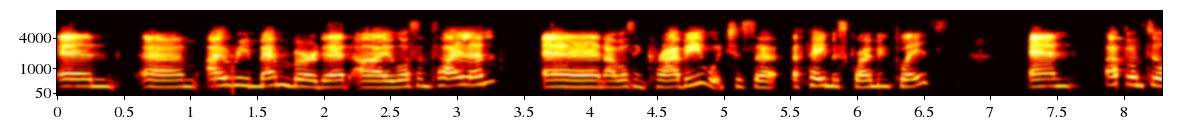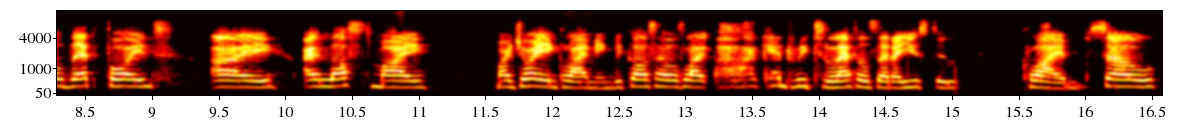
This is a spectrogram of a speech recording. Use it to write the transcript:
And um, I remember that I was in Thailand and I was in Krabi, which is a, a famous climbing place. And up until that point, I I lost my my joy in climbing because I was like, oh, I can't reach the levels that I used to climb. So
